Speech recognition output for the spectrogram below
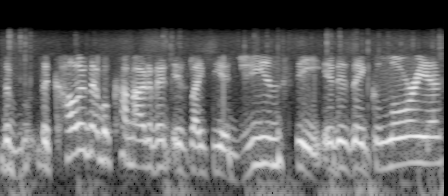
the the color that will come out of it is like the Aegean Sea. It is a glorious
